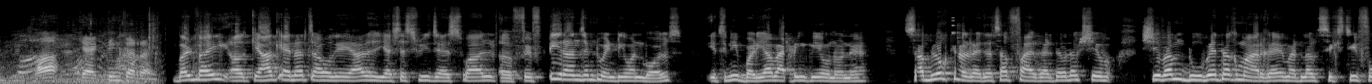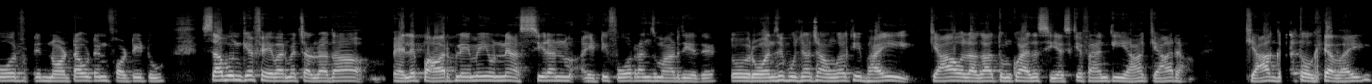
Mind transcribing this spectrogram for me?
वाह क्या एक्टिंग कर रहा है? बट भाई uh, क्या कहना चाहोगे यार Yashasvi Jaiswal fifty run in twenty one balls इतनी बढ़िया बैटिंग की उन्होंने। सब लोग चल रहे थे सब फायर करते मतलब शिव शिवम दुबे तक मार गए मतलब 64 नॉट आउट इन 42 सब उनके फेवर में चल रहा था। पहले पावर प्ले में ही उनने 80 रन 84 रन मार दिए थे। तो रोहन से पूछना चाहूँगा कि भाई क्या लगा तुमको as a C S K fan की यहाँ क्या रहा क्या गलत हो गया भाई?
